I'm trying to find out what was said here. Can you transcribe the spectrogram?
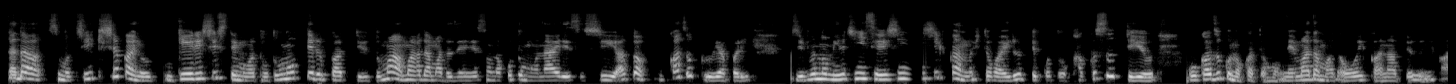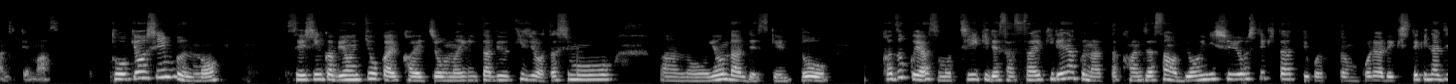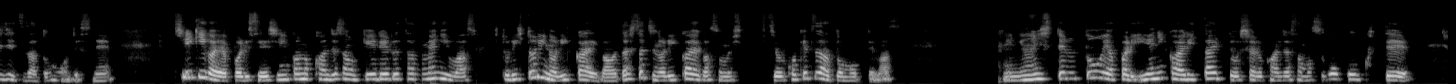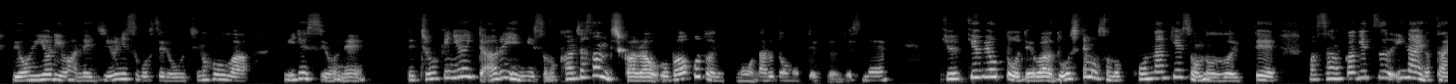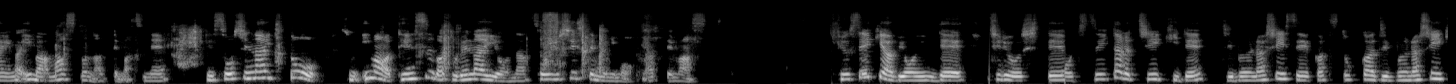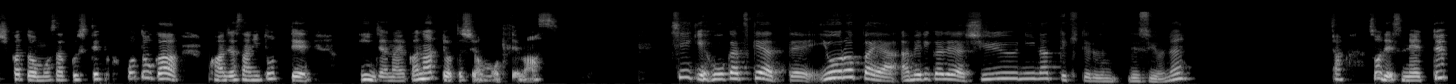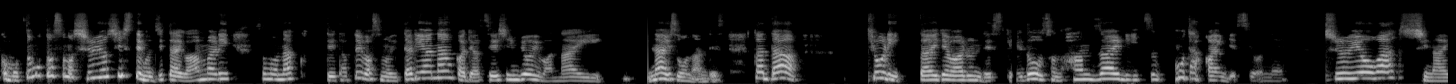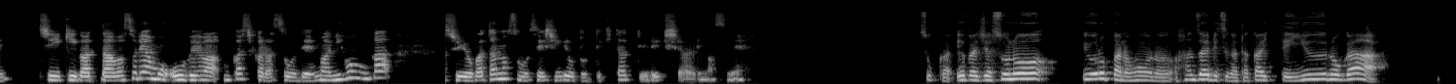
ただ、その地域社会の受け入れシステムが整ってるかっていうと、まあ、まだまだ全然そんなこともないですし、あとはご家族、やっぱり自分の身内に精神疾患の人がいるってことを隠すっていうご家族の方もね、まだまだ多いかなというふうに感じてます。東京新聞の精神科病院協会会長のインタビュー記事私もあの読んだんですけど、家族やその地域で支えきれなくなった患者さんを病院に収容してきたっていうことも、これは歴史的な事実だと思うんですね。地域がやっぱり精神科の患者さんを受け入れるためには、一人一人の理解が、私たちの理解がその必要不可欠だと思ってます。入院してると、やっぱり家に帰りたいっておっしゃる患者さんもすごく多くて、病院よりはね、自由に過ごせるお家の方がいいですよね。で長期入院ってある意味、その患者さんの力を奪うことにもなると思ってるんですね。救急病棟ではどうしてもその困難ケースを除いて、まあ、3ヶ月以内の退院が今はマストになってますね。でそうしないと、その今は点数が取れないような、そういうシステムにもなってます。急性期は病院で治療して落ち着いたら地域で自分らしい生活とか自分らしい生き方を模索していくことが患者さんにとっていいんじゃないかなって私は思ってます。地域包括ケアってヨーロッパやアメリカでは主流になってきてるんですよね。あそうですね。というか、もともとその収容システム自体があんまりそのなくて、例えばそのイタリアなんかでは精神病院はない、ないそうなんです。ただ、距離一体ではあるんですけど、その犯罪率も高いんですよね。収容はしない。地域型は、それはもう欧米は昔からそうで、まあ日本が収容型のその精神医療を取ってきたっていう歴史はありますね。そっか、やっぱりじゃあそのヨーロッパの方の犯罪率が高いっていうのが、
